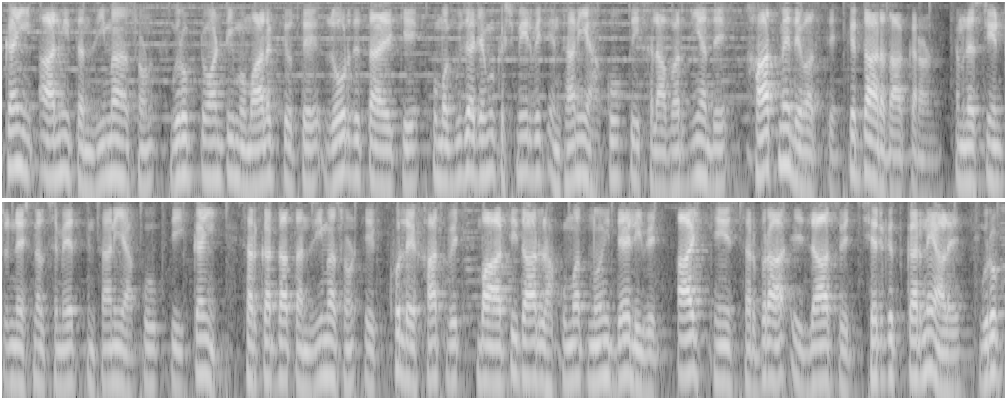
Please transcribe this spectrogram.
کئی عالمی تنظیماں سن گروپ 20 ممالک کے اتنے زور دیتا ہے کہ وہ مقبوضہ جموں کشمیر وچ انسانی حقوق دی خلاف ورزیاں دے خاتمے دے واسطے کردار ادا کرن۔ امنسٹی انٹرنیشنل سمیت انسانی حقوق دی کئی سرکردہ تنظیماں سن ایک کھلے خط وچ بھارتی دار الحکومت نوئی دہلی وچ آج تھے سربراہ اجلاس وچ شرکت کرنے والے گروپ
